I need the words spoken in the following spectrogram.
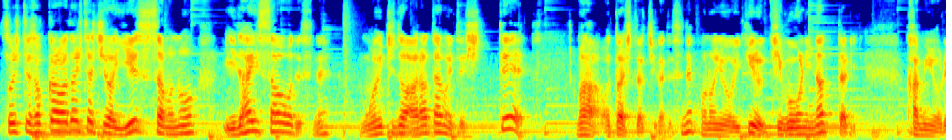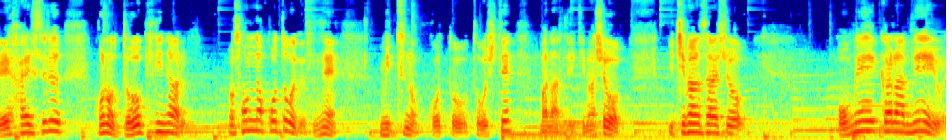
そしてそこから私たちはイエス様の偉大さをですね、もう一度改めて知って、まあ私たちがですね、この世を生きる希望になったり、神を礼拝するこの動機になる。そんなことをですね、3つのことを通して学んでいきましょう。一番最初、お名から名誉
